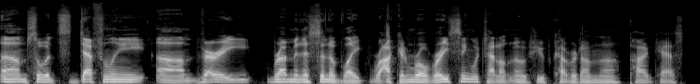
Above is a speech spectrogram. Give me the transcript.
Um, so it's definitely um, very reminiscent of like rock and roll racing, which I don't know if you've covered on the podcast.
